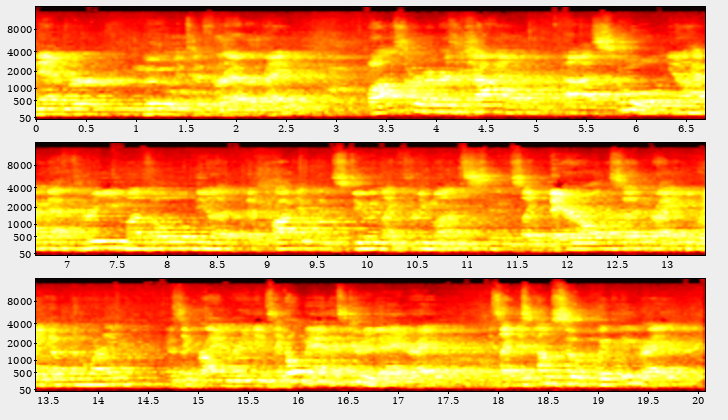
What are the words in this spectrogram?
never move. It took forever, right? Well, I also remember as a child, uh, school, you know, having that three-month-old, you know, the project that's due in like three months, and it's like there all of a sudden, right? You wake up in the morning, and it's like Brian Regan. It's like, oh man, that's due today, right? It's like this comes so quickly, right?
